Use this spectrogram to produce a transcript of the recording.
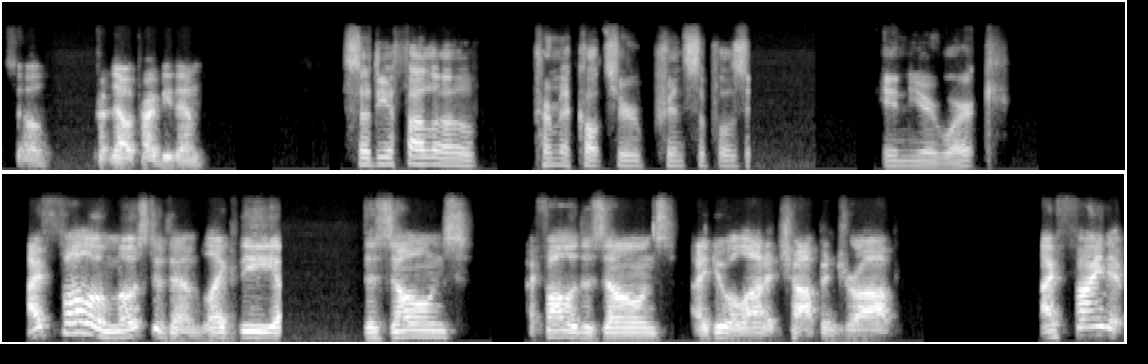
So that would probably be them. So do you follow permaculture principles in your work? I follow most of them, like the uh, the zones. I follow the zones. I do a lot of chop and drop. I find that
